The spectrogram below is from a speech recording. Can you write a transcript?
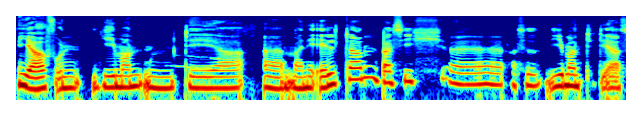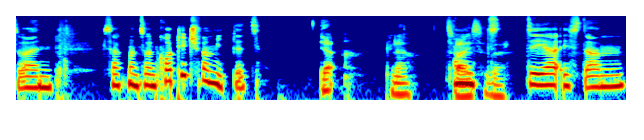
Ja, von jemandem, der äh, meine Eltern bei sich, äh, also jemand, der so ein, wie sagt man, so ein Cottage vermietet. Genau, zwei Und sogar. der ist dann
